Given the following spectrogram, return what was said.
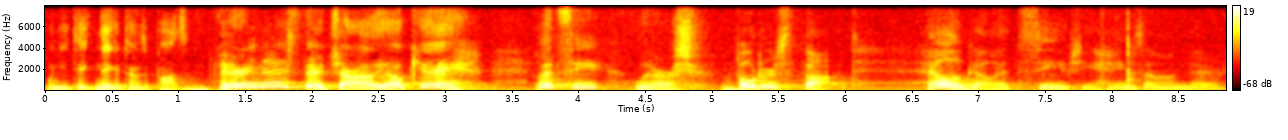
when you take negative times a positive. Very nice there, Charlie. Okay, let's see what our voters thought. Helga, let's see if she hangs on there.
